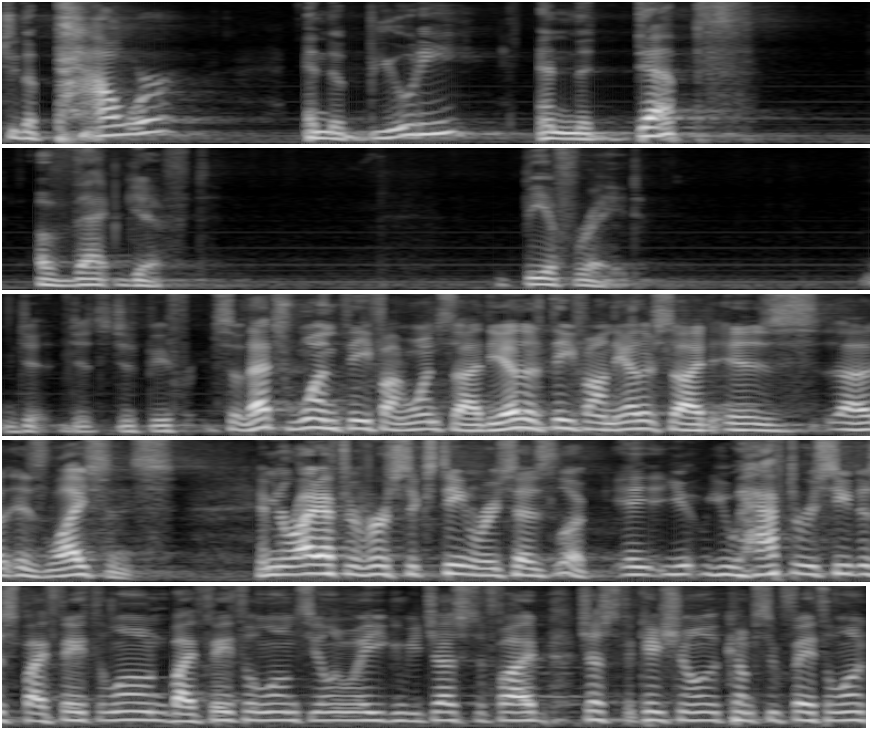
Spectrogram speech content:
to the power and the beauty and the depth of that gift. Be afraid. Just, just be afraid. So that's one thief on one side. The other thief on the other side is, uh, is license. I mean, right after verse 16, where he says, Look, you, you have to receive this by faith alone. By faith alone, it's the only way you can be justified. Justification only comes through faith alone.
